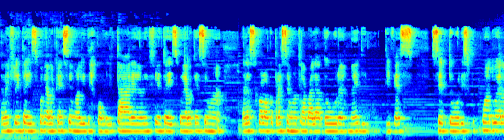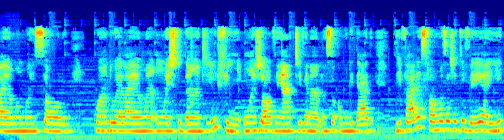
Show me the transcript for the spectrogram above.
Ela enfrenta isso quando ela quer ser uma líder comunitária, ela enfrenta isso quando ela quer ser uma, ela se coloca para ser uma trabalhadora, né, de diversos setores, quando ela é uma mãe solo, quando ela é uma, uma estudante, enfim, uma jovem ativa na, na sua comunidade. De várias formas a gente vê aí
